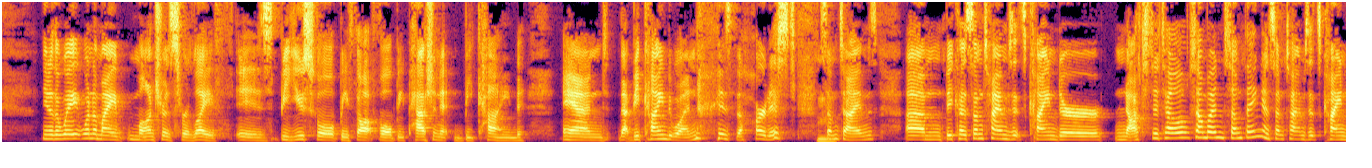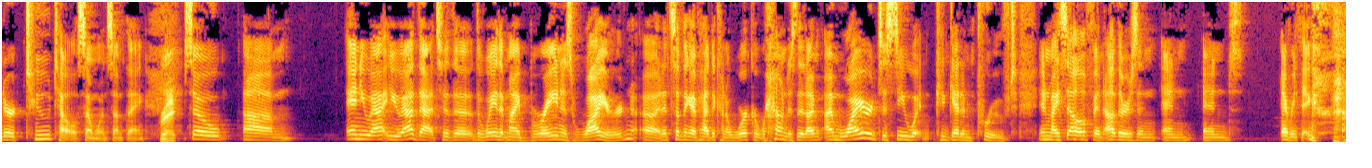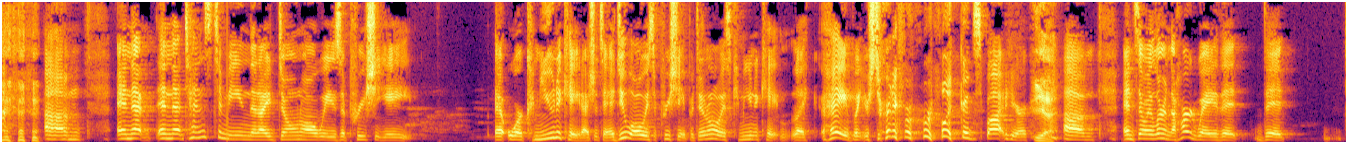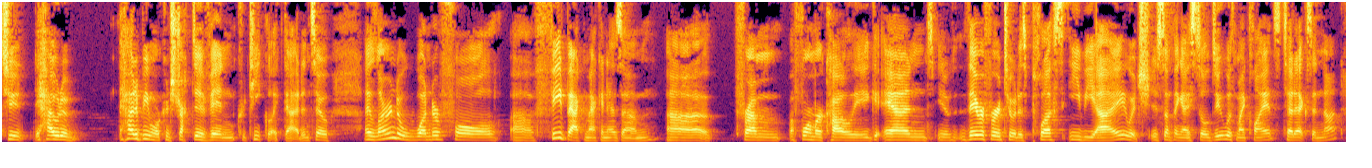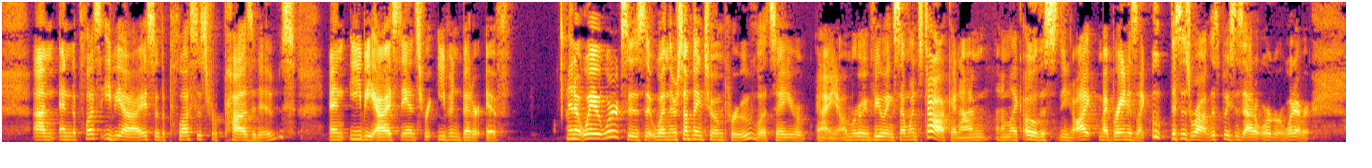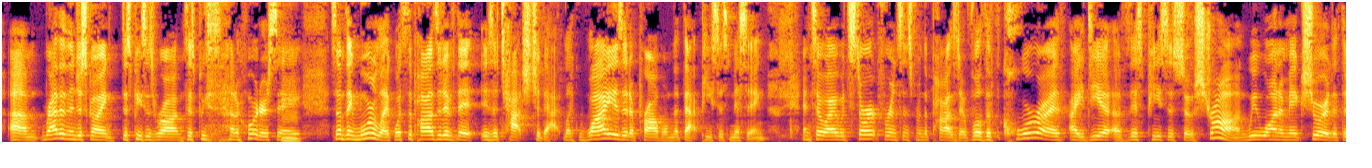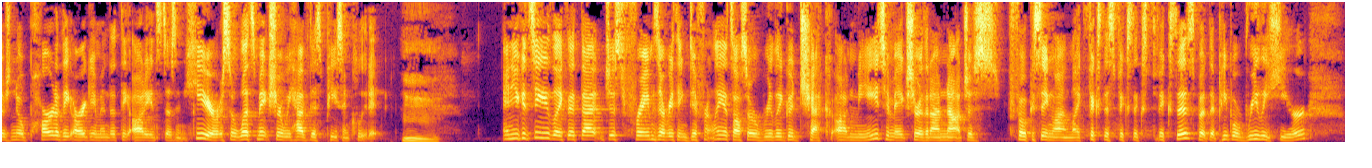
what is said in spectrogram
you know, the way one of my mantras for life is be useful, be thoughtful, be passionate, and be kind. And that be kind one is the hardest sometimes, um, because sometimes it's kinder not to tell someone something, and sometimes it's kinder to tell someone something. Right. So, um, and you add you add that to the the way that my brain is wired, uh, and it's something I've had to kind of work around. Is that I'm I'm wired to see what can get improved in myself and others and and and everything. um, and that and that tends to mean that I don't always appreciate or communicate, I should say. I do always appreciate, but don't always communicate like, hey, but you're starting from a really good spot here. Yeah. Um, and so I learned the hard way that, that to how to, how to be more constructive in critique like that. And so I learned a wonderful, uh, feedback mechanism, uh, from a former colleague and you know they referred to it as plus EBI, which is something I still do with my clients, TEDx and not. Um, and the plus EBI, so the plus is for positives, and EBI stands for even better if. And the way it works is that when there's something to improve, let's say you're, you know, I'm reviewing someone's talk and I'm, I'm like, oh, this, you know, I, my brain is like, ooh, this is wrong. This piece is out of order or whatever. Um, rather than just going, this piece is wrong, this piece is out of order, say mm. something more like, what's the positive that is attached to that? Like, why is it a problem that that piece is missing? And so I would start, for instance, from the positive. Well, the core idea of this piece is so strong. We want to make sure that there's no part of the argument that the audience doesn't hear. So let's make sure we have this piece included. Mm. And you can see like that that just frames everything differently. It's also a really good check on me to make sure that I'm not just focusing on like fix this, fix this, fix this, but that people really hear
